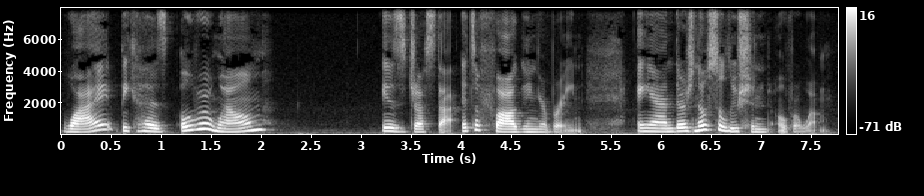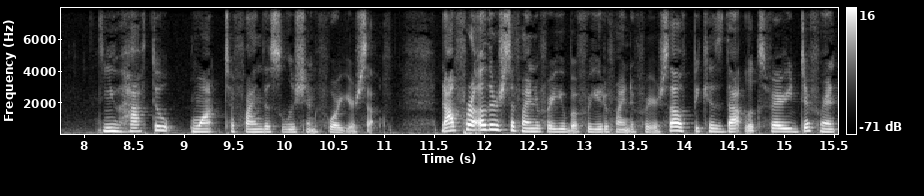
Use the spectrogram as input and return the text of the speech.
Why? Because overwhelm is just that it's a fog in your brain, and there's no solution overwhelm. You have to want to find the solution for yourself. Not for others to find it for you, but for you to find it for yourself because that looks very different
